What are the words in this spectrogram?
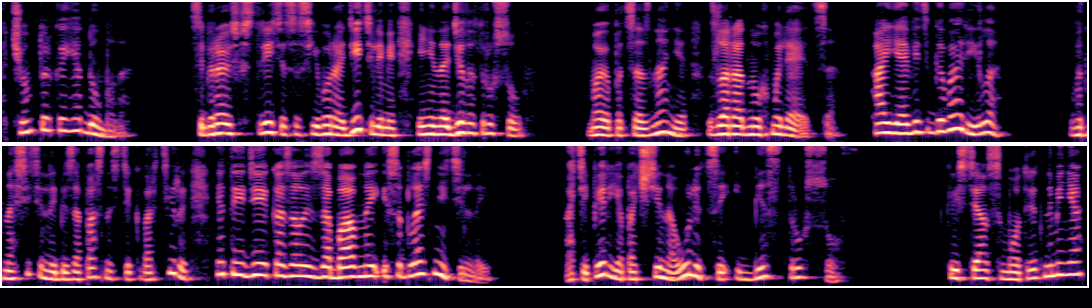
О чем только я думала. Собираюсь встретиться с его родителями и не надела трусов. Мое подсознание злорадно ухмыляется. А я ведь говорила. В относительной безопасности квартиры эта идея казалась забавной и соблазнительной. А теперь я почти на улице и без трусов. Кристиан смотрит на меня,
